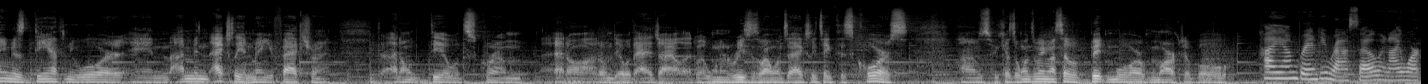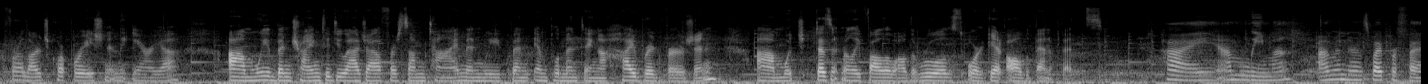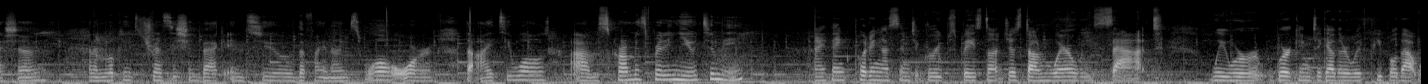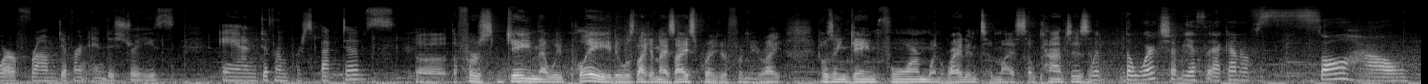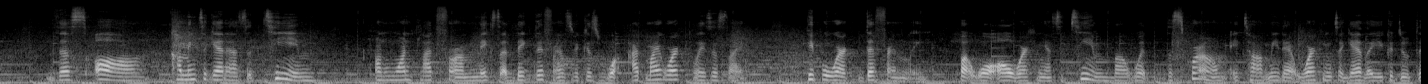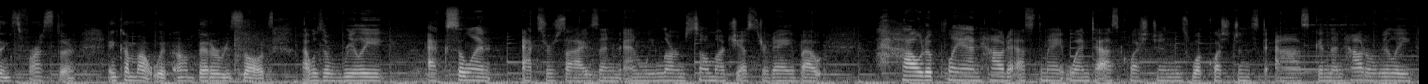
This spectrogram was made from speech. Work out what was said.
is D'Anthony Ward, and I'm in, actually in manufacturing. I don't deal with Scrum at all. I don't deal with Agile at all. One of the reasons why I wanted to actually take this course um, is because I wanted to make myself a bit more marketable. Hi, I'm Brandy Rasso, and I work for a large corporation in the area. Um, we've been trying to do Agile for some time, and we've been implementing a hybrid version, um, which doesn't really follow all the rules or get all the benefits. Hi, I'm Lima. I'm a nurse by profession. And I'm looking to transition back into the finance world or the IT world. Um, Scrum is pretty new to me. I think putting us into groups based on just on where we sat, we were working together with people that were from different industries and different perspectives. Uh, the first game that we played, it was like a nice icebreaker for me, right? It was in game form, went right into my subconscious. With the workshop yesterday, I kind of saw how this all coming together as a team on one platform makes a big difference because at my workplace it's like people work differently but we're all working as a team. But with the scrum it taught me that working together you could do things faster and come out with um, better results. That was a really excellent exercise and, and we learned so much yesterday about how to plan, how to estimate, when to ask questions, what questions to ask, and then how to really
